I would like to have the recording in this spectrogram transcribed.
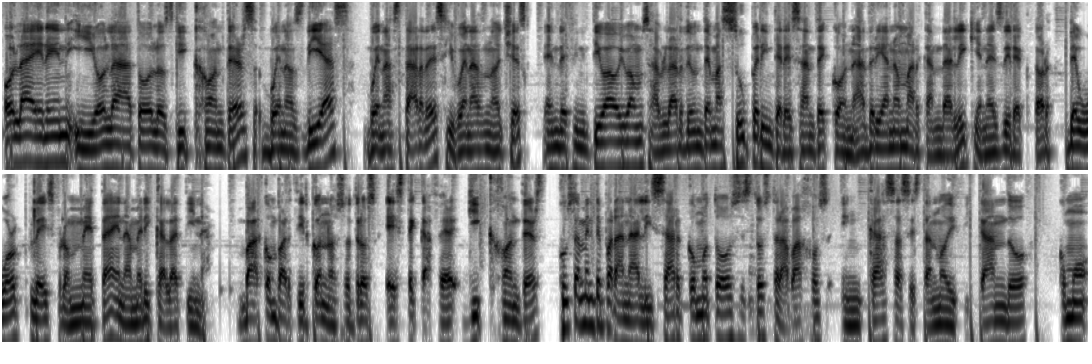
Hola Eren y hola a todos los Geek Hunters. Buenos días, buenas tardes y buenas noches. En definitiva, hoy vamos a hablar de un tema súper interesante con Adriano Marcandali, quien es director de Workplace from Meta en América Latina. Va a compartir con nosotros este café Geek Hunters justamente para analizar cómo todos estos trabajos en casa se están modificando, cómo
